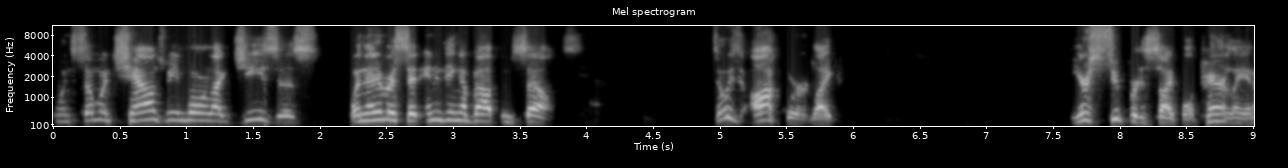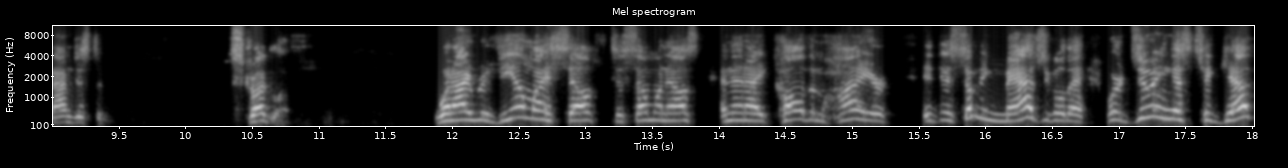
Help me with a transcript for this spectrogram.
when someone challenged me more like Jesus when they never said anything about themselves. It's always awkward. Like, you're super disciple, apparently, and I'm just struggling. When I reveal myself to someone else and then I call them higher, it, there's something magical that we're doing this together.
